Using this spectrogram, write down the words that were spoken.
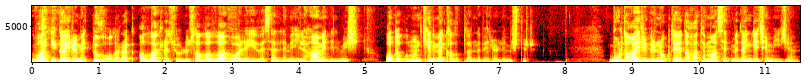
vahiy gayrimetluv olarak Allah Resulü sallallahu aleyhi ve selleme ilham edilmiş, o da bunun kelime kalıplarını belirlemiştir. Burada ayrı bir noktaya daha temas etmeden geçemeyeceğim.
